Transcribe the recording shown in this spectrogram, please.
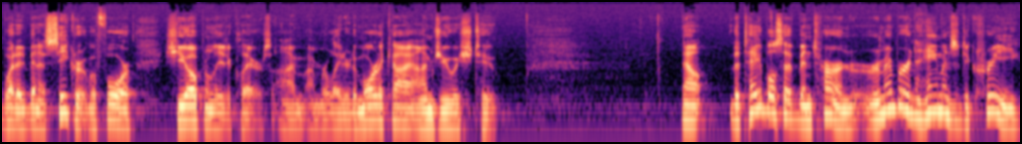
what had been a secret before, she openly declares, I'm, I'm related to Mordecai, I'm Jewish too. Now, the tables have been turned. Remember in Haman's decree,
